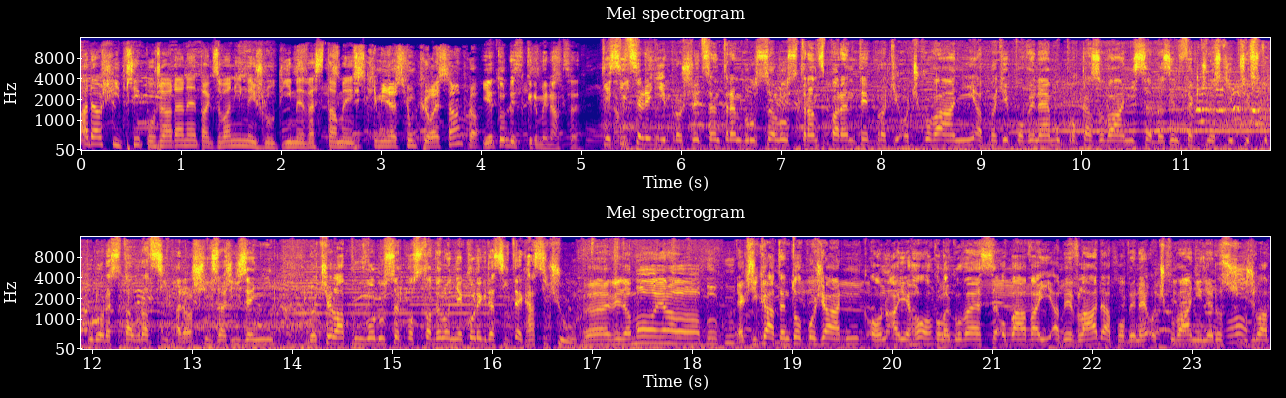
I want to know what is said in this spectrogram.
a další tři pořádané takzvanými žlutými vestami. Je to diskriminace. Tisíce lidí prošli centrem Bruselu s transparenty proti očkování a proti povinnému prokazování se bezinfekčnosti při vstupu do restaurací a dalších zařízení. Do čela průvodu se postavilo několik desítek hasičů. Jak říká tento požárník, on a jeho kolegové se obávají, aby vláda povinné očkování nerozšířila.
